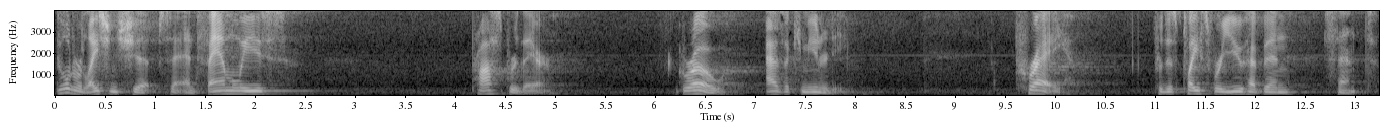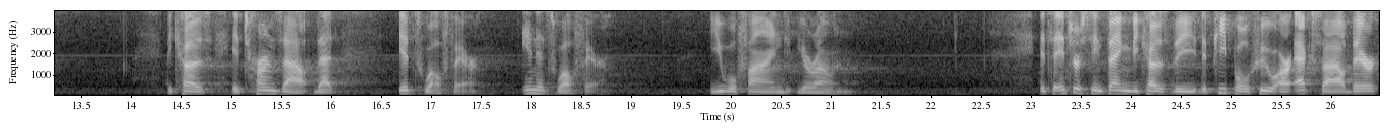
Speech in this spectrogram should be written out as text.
build relationships and families, prosper there, grow as a community. Pray for this place where you have been sent. Because it turns out that its welfare, in its welfare, you will find your own it's an interesting thing because the, the people who are exiled, their,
